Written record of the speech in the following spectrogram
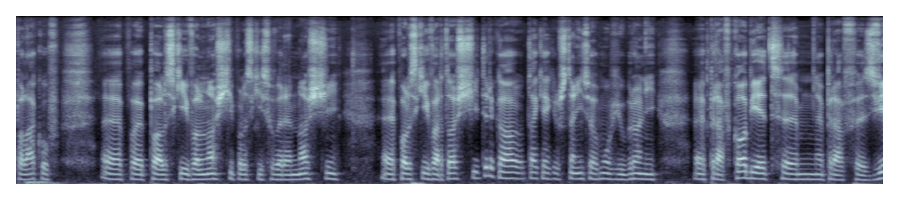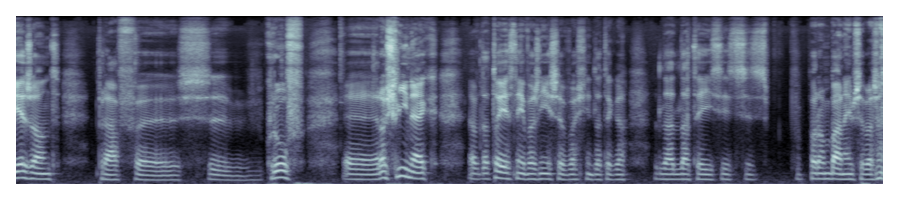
Polaków, e, po- polskiej wolności, polskiej suwerenności, e, polskich wartości, tylko tak jak już Stanisław mówił, broni e, praw kobiet, praw zwierząt, praw e, krów, e, roślinek. To jest najważniejsze właśnie dla tego, dla, dla tej porąbanej, przepraszam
